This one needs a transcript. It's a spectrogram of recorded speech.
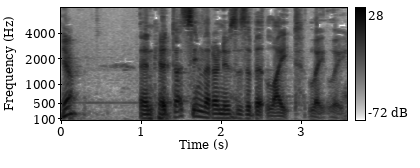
Yeah. And okay. it does seem that our news is a bit light lately.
